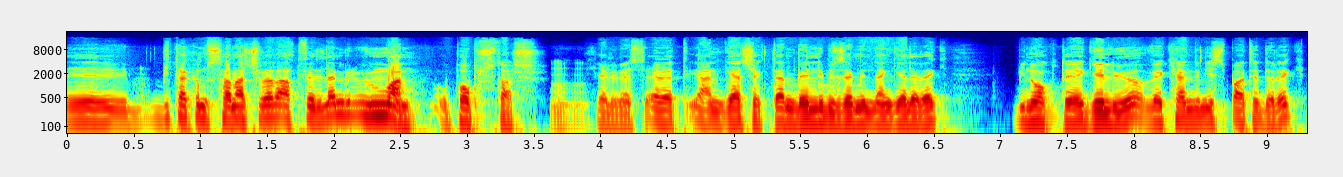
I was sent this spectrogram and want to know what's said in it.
e, bir takım sanatçılara atfedilen bir ünvan. O popstar Hı hı. kelimesi. Evet yani gerçekten belli bir zeminden gelerek bir noktaya geliyor ve kendini ispat ederek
